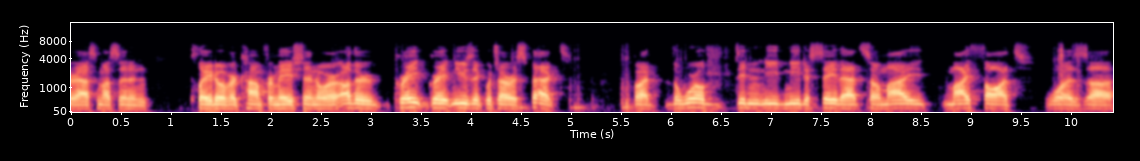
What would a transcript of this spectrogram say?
Rasmussen and played over confirmation or other great great music which I respect but the world didn't need me to say that so my my thought was uh,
